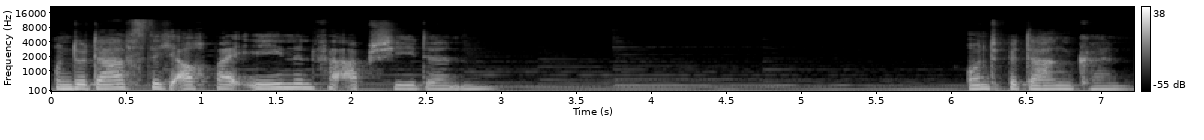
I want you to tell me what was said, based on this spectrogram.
Und du darfst dich auch bei ihnen verabschieden und bedanken.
